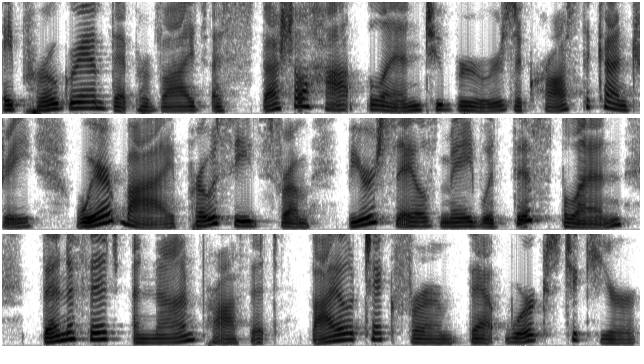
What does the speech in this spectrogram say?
a program that provides a special hop blend to brewers across the country, whereby proceeds from beer sales made with this blend benefit a nonprofit biotech firm that works to cure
